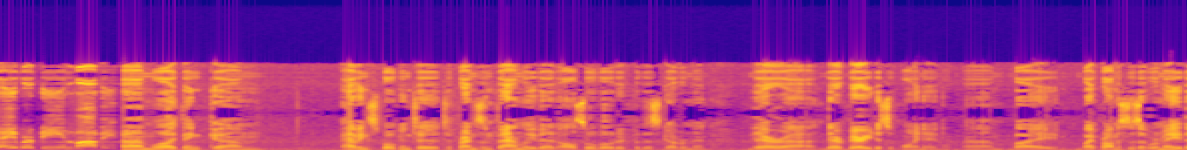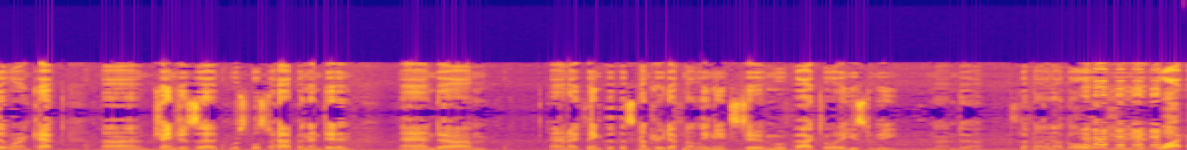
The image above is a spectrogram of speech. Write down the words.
They were being lobbied. Um, well, I think um, having spoken to, to friends and family that also voted for this government, they're uh, they're very disappointed um, by by promises that were made that weren't kept, uh, changes that were supposed to happen and didn't and um, and I think that this country definitely needs to move back to what it used to be, and uh, it's definitely not the goal. Why?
